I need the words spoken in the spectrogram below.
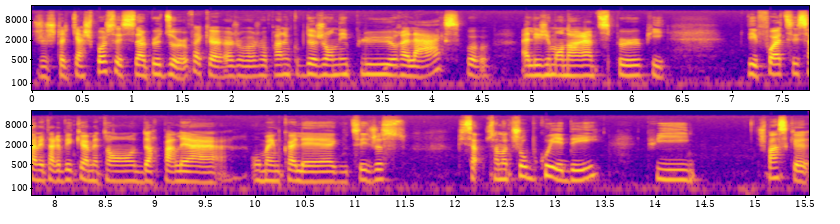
Je, je te le cache pas, c'est, un peu dur. Fait que je vais, je vais prendre une couple de journées plus relax, pour alléger mon horaire un petit peu. Puis, des fois, tu sais, ça m'est arrivé que, mettons, de reparler à- au même collègue ou, tu sais, juste. Puis, ça, m'a toujours beaucoup aidé. Puis, je pense que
